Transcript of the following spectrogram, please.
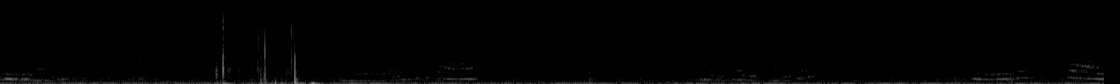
come patty cake. Patty cake, patty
